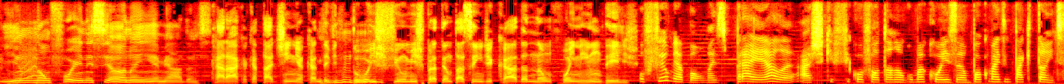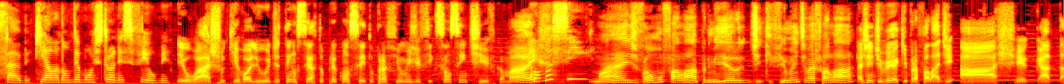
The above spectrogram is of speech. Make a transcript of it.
E não foi nesse ano, hein, Amy Adams? Caraca, que tadinha, cara. Teve dois filmes pra tentar ser indicada, não foi em nenhum deles. O filme é bom, mas pra ela, acho que ficou faltando alguma coisa um pouco mais impactante, sabe? Que ela não demonstrou nesse filme. Eu acho que Hollywood tem um certo preconceito pra filmes de ficção científica, mas. Como assim? Mas vamos falar primeiro de que filme a gente vai falar. A gente veio aqui pra falar de A Chegada.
